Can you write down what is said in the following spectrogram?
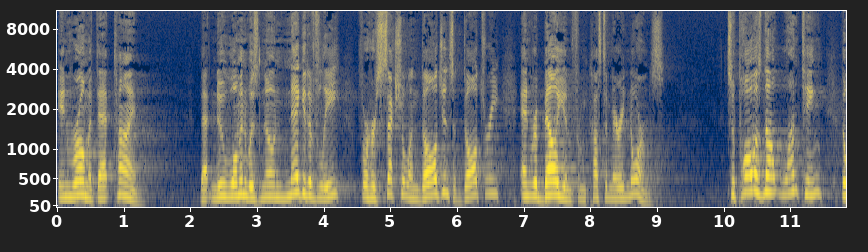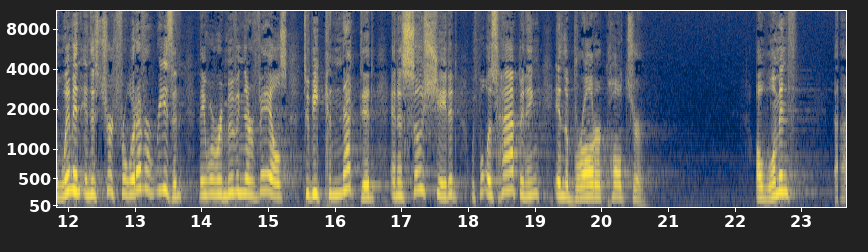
in Rome at that time. That new woman was known negatively for her sexual indulgence, adultery, and rebellion from customary norms. So Paul was not wanting the women in this church, for whatever reason, they were removing their veils to be connected and associated with what was happening in the broader culture. A woman uh,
